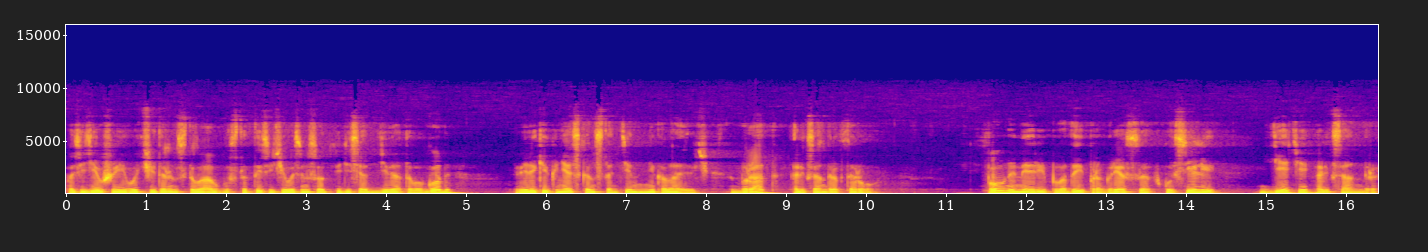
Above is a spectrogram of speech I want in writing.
посетивший его 14 августа 1859 года великий князь Константин Николаевич, брат Александра II. В полной мере плоды прогресса вкусили дети Александра,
